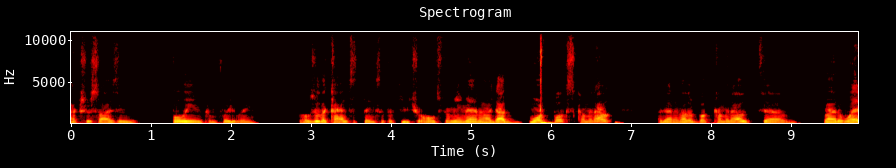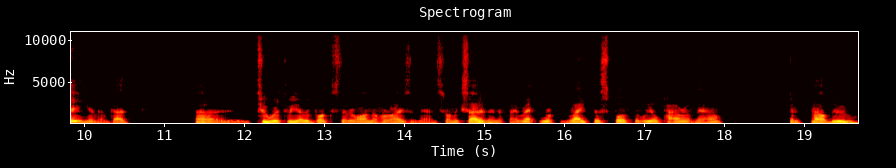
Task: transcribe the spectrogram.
exercising fully and completely. Those are the kinds of things that the future holds for me, man. And I got more books coming out. I got another book coming out uh, right away, and I've got uh, two or three other books that are on the horizon, man. So I'm excited. And if I write, write this book, The Real Power of Now, and I'll do,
